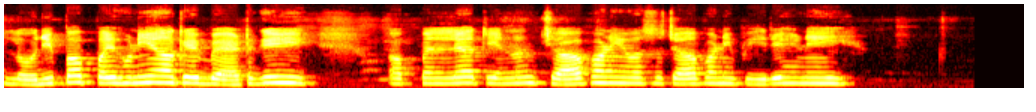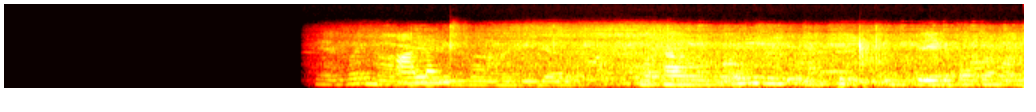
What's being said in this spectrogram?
ਲੋ ਜੀ ਪਾਪਾ ਜੀ ਹੁਣੀ ਆ ਕੇ ਬੈਠ ਗਈ ਆਪਾਂ ਨੇ ਲਿਆਤੀ ਇਹਨਾਂ ਨੂੰ ਚਾਹ ਪਾਣੀ ਬਸ ਚਾਹ ਪਾਣੀ ਪੀ ਰਹੇ ਨੇ ਜੀ। ਮਠਾ ਦੇਖਦਾ ਤਾਂ ਮਨ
